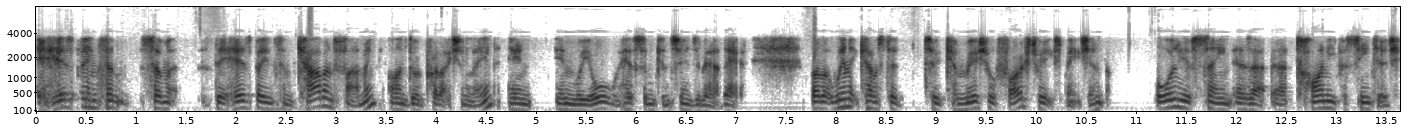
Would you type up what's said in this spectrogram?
There has been some, some there has been some carbon farming on good production land, and and we all have some concerns about that. But when it comes to, to commercial forestry expansion, all you've seen is a, a tiny percentage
